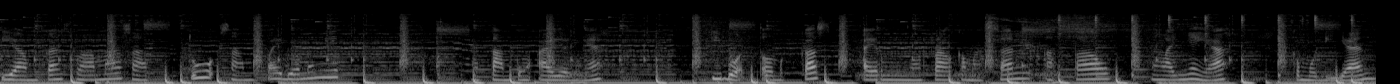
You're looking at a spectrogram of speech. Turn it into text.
diamkan selama 1 sampai 2 menit. Tampung airnya di botol bekas air mineral kemasan atau yang lainnya ya kemudian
